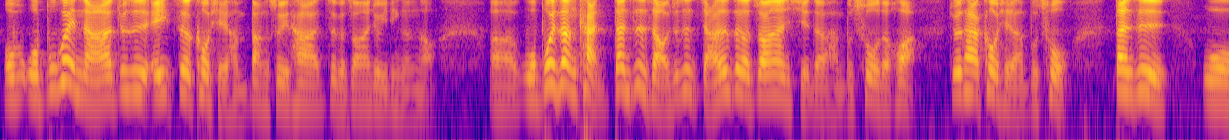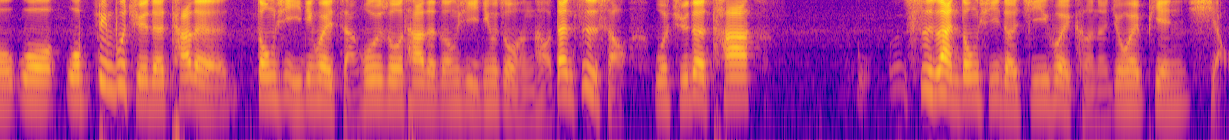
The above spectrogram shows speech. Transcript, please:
我我不会拿就是诶、这个扣写的很棒，所以它这个专案就一定很好。呃，我不会这样看，但至少就是，假设这个专案写的很不错的话，就是他的扣写的很不错，但是我我我并不觉得他的东西一定会涨，或者说他的东西一定会做得很好，但至少我觉得他是烂东西的机会可能就会偏小，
